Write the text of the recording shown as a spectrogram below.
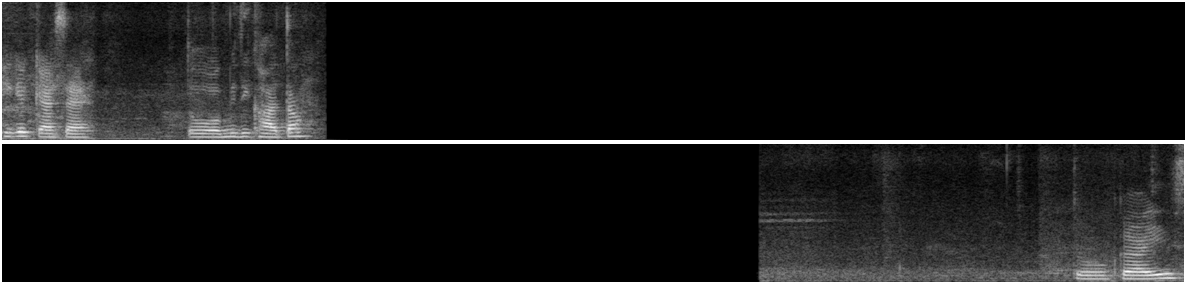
ठीक है? कैसा है? तो अभी दिखाता हूँ। तो गाइस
